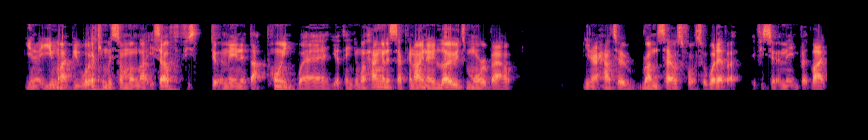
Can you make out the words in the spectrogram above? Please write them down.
you know you might be working with someone like yourself if you see what I mean at that point where you're thinking, well, hang on a second, I know loads more about you know how to run Salesforce or whatever if you see what I mean. But like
